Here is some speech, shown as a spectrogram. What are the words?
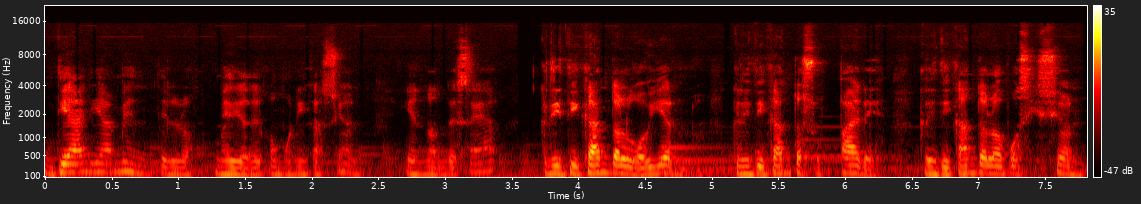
diariamente en los medios de comunicación y en donde sea, criticando al gobierno, criticando a sus pares, criticando a la oposición,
